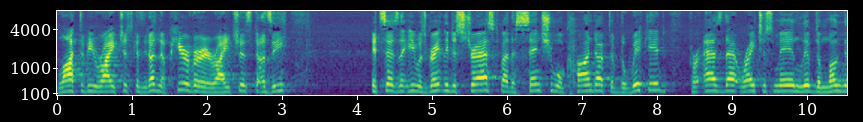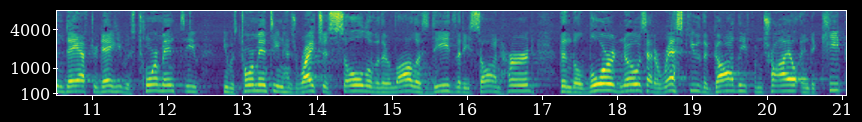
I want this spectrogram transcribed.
Lot to be righteous, because he doesn't appear very righteous, does he? It says that he was greatly distressed by the sensual conduct of the wicked, for as that righteous man lived among them day after day, he was he was tormenting his righteous soul over their lawless deeds that he saw and heard. Then the Lord knows how to rescue the godly from trial and to keep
